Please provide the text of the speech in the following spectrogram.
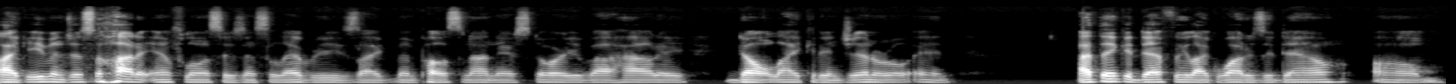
like even just a lot of influencers and celebrities like been posting on their story about how they don't like it in general, and I think it definitely like waters it down. Um,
